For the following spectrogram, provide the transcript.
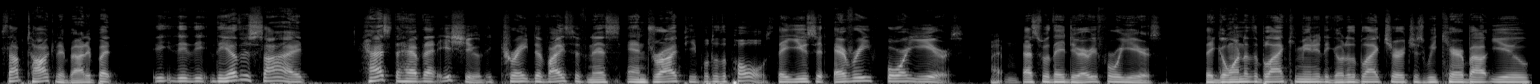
stop talking about it. But the the, the other side has to have that issue to create divisiveness and drive people to the polls. They use it every four years. Right. That's what they do every four years. They go into the black community, they go to the black churches. We care about you.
